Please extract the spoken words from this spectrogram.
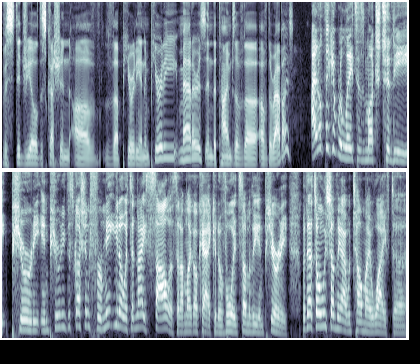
vestigial discussion of the purity and impurity matters in the times of the of the rabbis? I don't think it relates as much to the purity impurity discussion. For me, you know, it's a nice solace that I'm like, okay, I can avoid some of the impurity. But that's only something I would tell my wife to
